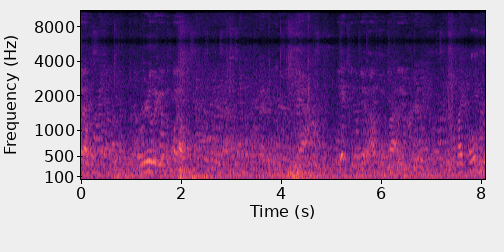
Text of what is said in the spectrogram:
playoffs. Really good in the playoffs. Yeah. Yeah, did. I was really good. Like over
